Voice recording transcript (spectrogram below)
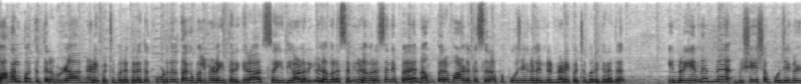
பகல் பத்து திருவிழா நடைபெற்று வருகிறது. கூடுதல் தகவல்களை தருகிறார் செய்தியாளர் இளவரசன். இளவரசன் இப்ப நம் பெருமாளுக்கு சிறப்பு பூஜைகள் இன்று நடைபெற்று வருகிறது. இன்று என்னென்ன விசேஷ பூஜைகள்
